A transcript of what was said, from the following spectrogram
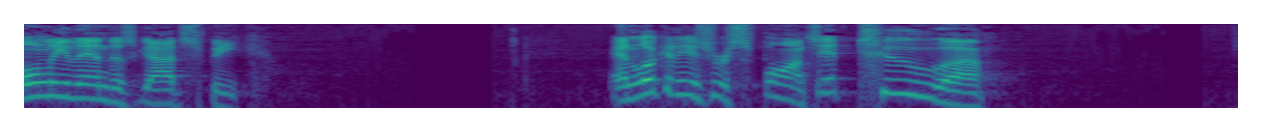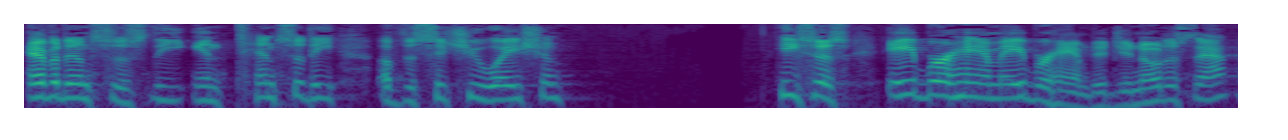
Only then does God speak. And look at his response. It too uh, evidences the intensity of the situation. He says, Abraham, Abraham. Did you notice that?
